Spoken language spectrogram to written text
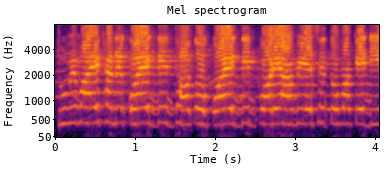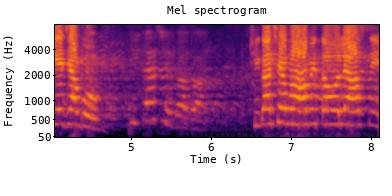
তুমি মা এখানে কয়েকদিন থাকো কয়েকদিন পরে আমি এসে তোমাকে নিয়ে যাব। ঠিক আছে বাবা। ঠিক আছে মা আমি তাহলে আসি।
